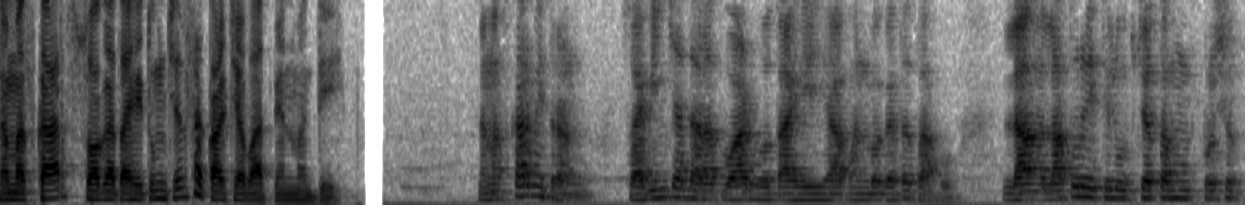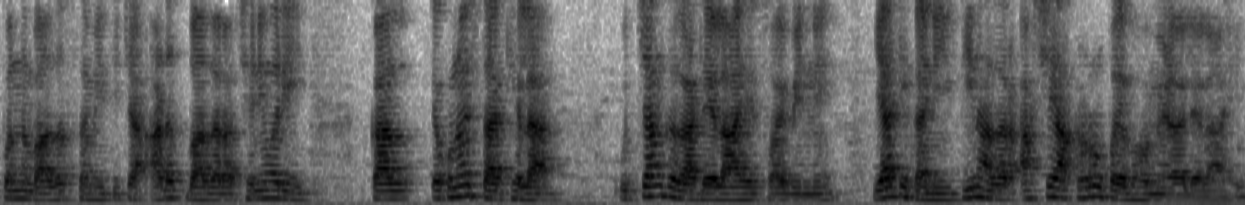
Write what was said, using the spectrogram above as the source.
नमस्कार स्वागत आहे तुमच्या सकाळच्या बातम्यांमध्ये. नमस्कार मित्रांनो सोयाबीनच्या दरात वाढ होत आहे हे आपण बघतच आहोत. ला लातूर येथील उच्चतम कृषी उत्पन्न बाजार समितीच्या आडत बाजारात शनिवारी काल एकोणीस तारखेला उच्चांक गाठलेला आहे सोयाबीनने. या ठिकाणी तीन हजार आठशे अकरा रुपये भाव मिळालेला आहे.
